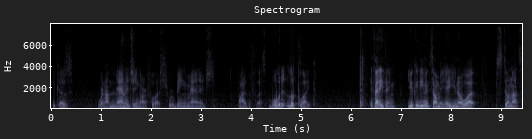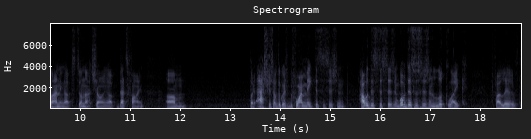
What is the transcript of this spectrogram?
because we're not managing our flesh, we're being managed by the flesh. What would it look like? If anything, you could even tell me, hey, you know what? Still not signing up, still not showing up. That's fine. Um, but ask yourself the question before I make this decision, how would this decision, what would this decision look like if I lived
